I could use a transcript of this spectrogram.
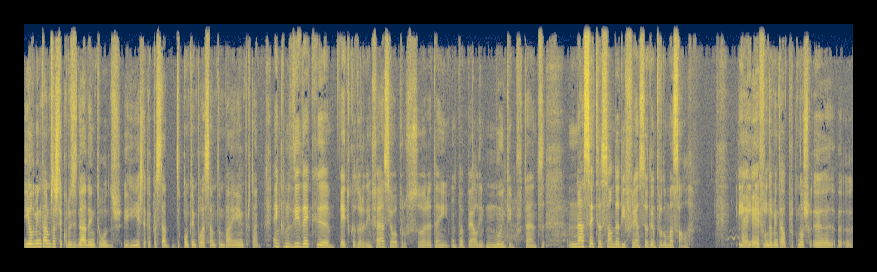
e alimentarmos esta curiosidade em todos e esta capacidade de contemplação também é importante. Em que medida é que a educadora de infância ou a professora tem um papel muito importante na aceitação da diferença dentro de uma sala? E, é, é e, fundamental porque nós uh,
